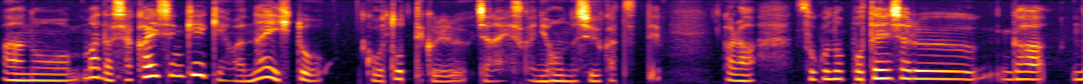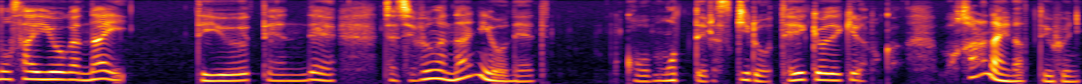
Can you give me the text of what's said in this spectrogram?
あのまだ社会人経験はない人をこう取ってくれるじゃないですか日本の就活って。だからそこのポテンシャルがの採用がないっていう点でじゃあ自分は何をねこう持ってるスキルを提供できるのかわからないなっていうふうに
